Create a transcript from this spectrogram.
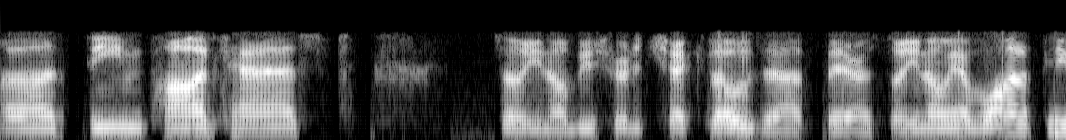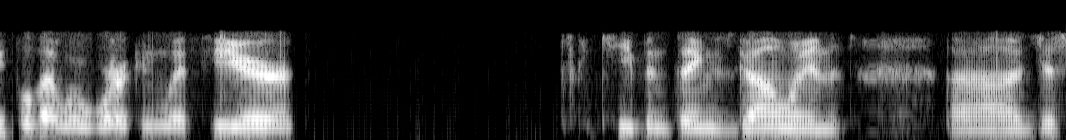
uh themed podcast. So, you know, be sure to check those out there. So, you know, we have a lot of people that we're working with here, keeping things going, uh, just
